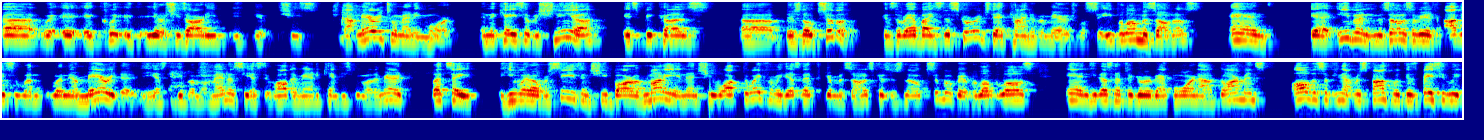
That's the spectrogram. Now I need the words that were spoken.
uh, it, it, you know, she's already she's, not married to him anymore. In the case of a shnia, it's because uh, there's no tzuba, because the rabbis discourage that kind of a marriage. We'll see. Below mazonos, and uh, even of marriage, obviously when, when they're married, he has to give them a menace. He has to, while they're married, he can't be speaking while they're married. Let's say he went overseas and she borrowed money and then she walked away from him. He doesn't have to give mazonos because there's no ksuba below blows, and he doesn't have to give her back worn out garments all this stuff he's not responsible because basically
